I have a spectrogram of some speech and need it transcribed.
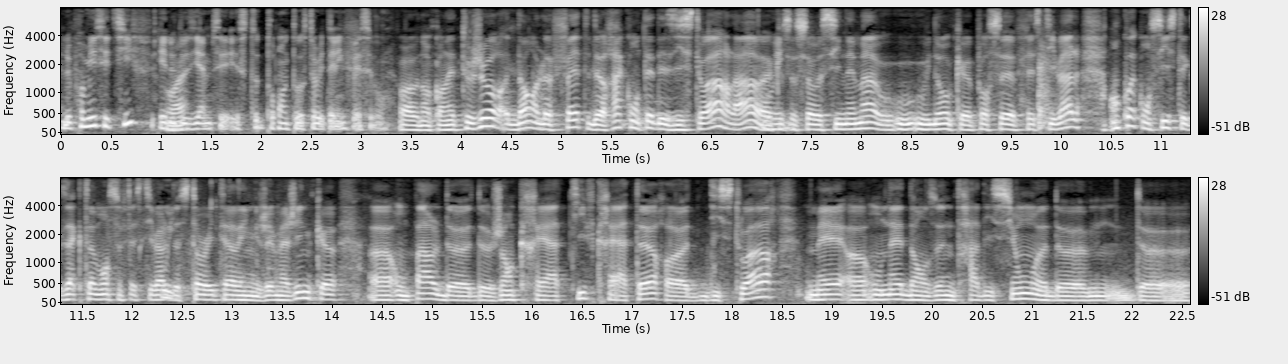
le premier, c'est TIFF et le deuxième, c'est Toronto Storytelling Festival. donc on est toujours dans le fait de raconter des histoires, là, euh, que ce soit au cinéma ou, donc euh, pour ce festival. En quoi consiste exactement ce festival de storytelling? J'imagine que euh, on parle de, de, gens créatifs, créateurs d'histoires, mais on est dans une tradition de, de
